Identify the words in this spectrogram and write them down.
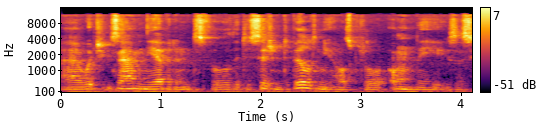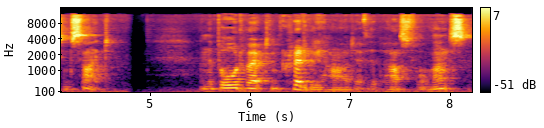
uh, which examined the evidence for the decision to build a new hospital on the existing site. And the board worked incredibly hard over the past four months,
